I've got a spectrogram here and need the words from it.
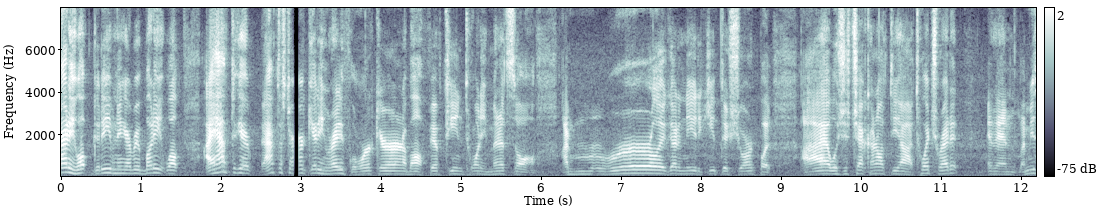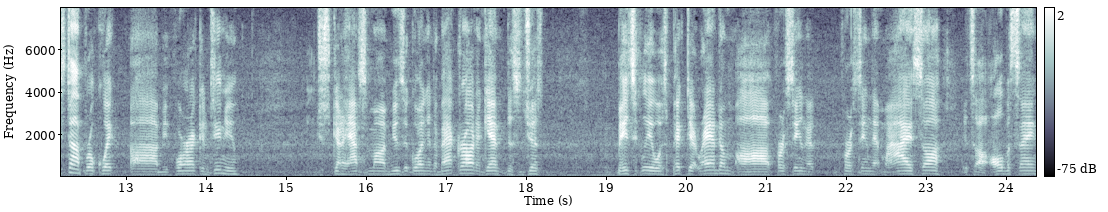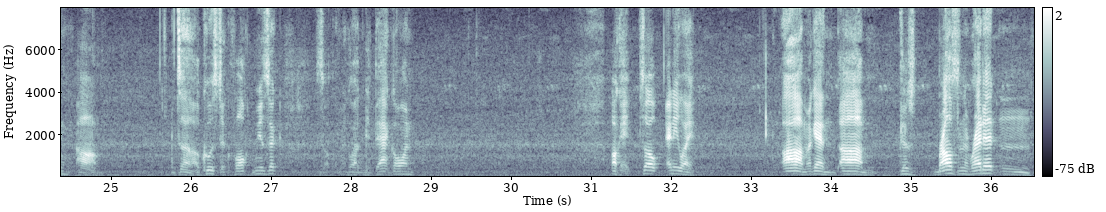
Alrighty, well, good evening, everybody. Well, I have to get, I have to start getting ready for work here in about 15, 20 minutes, so I'm really gonna need to keep this short. But I was just checking out the uh, Twitch Reddit, and then let me stop real quick uh, before I continue. Just gonna have some uh, music going in the background. Again, this is just basically it was picked at random. Uh, first thing that, first thing that my eyes saw, it's uh, Albasang. Um, it's uh, acoustic folk music. So let me go ahead and get that going. Okay, so anyway, um, again, um, just browsing the Reddit and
